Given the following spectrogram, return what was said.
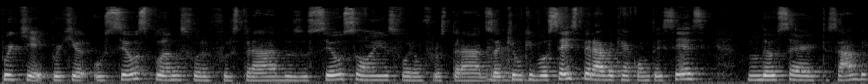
Por quê? Porque os seus planos foram frustrados, os seus sonhos foram frustrados, uhum. aquilo que você esperava que acontecesse não deu certo, sabe?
